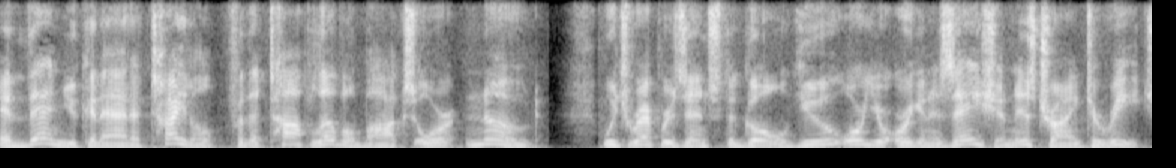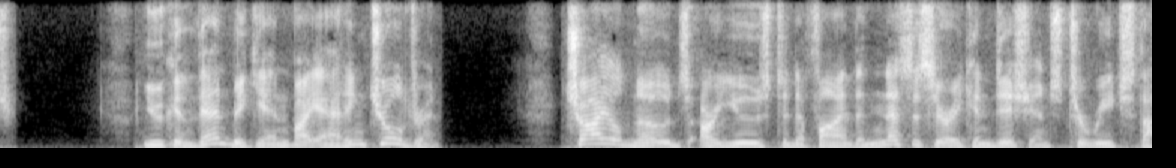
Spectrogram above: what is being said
and then you can add a title for the top level box or node, which represents the goal you or your organization is trying to reach. You can then begin by adding children. Child nodes are used to define the necessary conditions to reach the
